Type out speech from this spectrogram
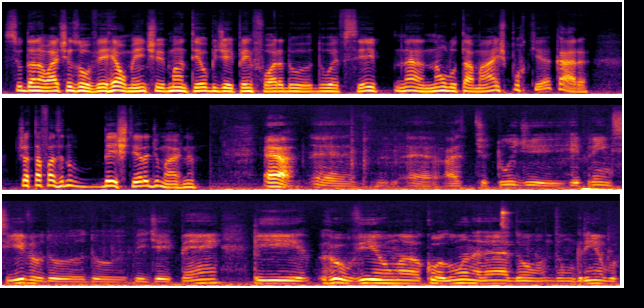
se o Dana White resolver realmente manter o BJ Penn fora do, do UFC e né, não lutar mais, porque, cara, já está fazendo besteira demais, né? É, é, é, a atitude repreensível do, do BJ Penn. E eu vi uma coluna né, de um, de um gringo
